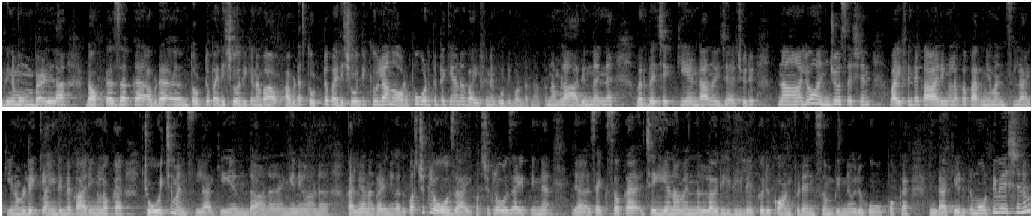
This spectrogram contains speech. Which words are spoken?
ഇതിനു മുമ്പുള്ള ഡോക്ടേഴ്സൊക്കെ അവിടെ തൊട്ട് പരിശോധിക്കണം അപ്പോൾ അവിടെ തൊട്ട് പരിശോധിക്കൂല എന്ന് ഉറപ്പ് കൊടുത്തിട്ടൊക്കെയാണ് വൈഫിനെ കൂട്ടിക്കൊണ്ടുവന്നത്. അപ്പോൾ നമ്മൾ ആദ്യം തന്നെ വെറുതെ ചെക്ക് ചെയ്യേണ്ടെന്ന് വിചാരിച്ചൊരു നാലോ അഞ്ചോ സെഷൻ വൈഫിന്റെ കാര്യങ്ങളൊക്കെ പറഞ്ഞ് മനസ്സിലാക്കി നമ്മളുടെ ഈ ക്ലയന്റിന്റെ കാര്യങ്ങളൊക്കെ ചോദിച്ച് മനസ്സിലാക്കി എന്താണ് എങ്ങനെയാണ് കല്യാണം കഴിഞ്ഞ കഥ. കുറച്ച് ക്ലോസ് ആയി. കുറച്ച് ക്ലോസ് ആയി പിന്നെ സെക്സൊക്കെ ചെയ്യണം എന്നുള്ള രീതിയിലേക്ക് ഒരു കോൺഫിഡൻസും പിന്നെ ഒരു ഹോപ്പൊക്കെ ഉണ്ടാക്കിയെടുത്ത് മോട്ടിവേഷനും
